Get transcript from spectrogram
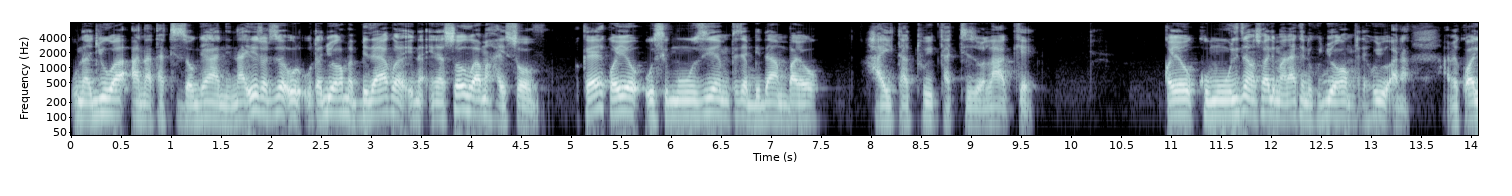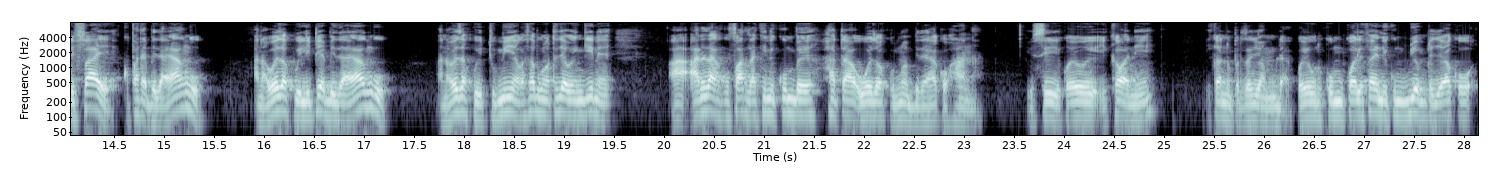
unajua ana tatizo gani. Na hiyo tatizo utajua kama bidhaa yako ina, ina solve ama haisolve okay? Kwa hiyo usimuuzie mteja bidhaa ambayo haitatui tatizo lake. Kwa hiyo kumuuliza maswali maana yake ni kujua kama mteja huyu ana amequalify kupata bidhaa yangu? Anaweza kuilipia bidhaa yangu anaweza kuitumia kwa sababu kuna wateja wengine anaweza kukufuata lakini kumbe hata uwezo wa kununua bidhaa yako hana. You see kwa hiyo ikawa ni ikawa ni upotezaji wa muda. Kwa hiyo kumqualify ni kumjua mteja wako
